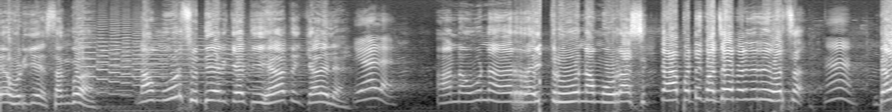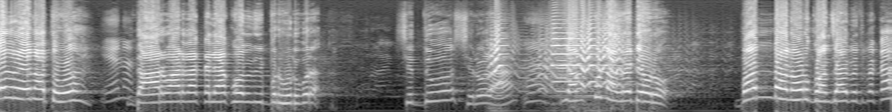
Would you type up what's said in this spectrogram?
ಏ ಹುಡುಗಿ ಸಂಗು ನಾವು ಮೂರು ಸುದ್ದಿ ಏನು ಕೇಳ್ತಿ? ಹೇಳ್ತೀನಿ ಕೇಳಿಲ್ಲ ಹೇಳ. ಆ ರೈತರು ನಮ್ಮ ಊರ ಸಿಕ್ಕಾಪಟ್ಟಿ ಗೊಂಜಾಳ ಬೆಳೆದ್ರಿ ಈ ವರ್ಷ. ಹಾ. ಬೆಳೆದ್ರೆ ಏನಾತು? ಏನ? ಧಾರವಾಡದಾಗ ಕಲಿಯಾಕ ಹೋದ ಇಬ್ಬರು ಹುಡುಗರು. ಸಿದ್ದು ಶಿರೋಳ. ಎಂಪು ನಾಗರೆಡ್ಡಿ ಅವರು. ಬಂದ ನೋಡು ಗೊಂಜಾಳ ಬಿತ್ತಬೇಕಾ.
